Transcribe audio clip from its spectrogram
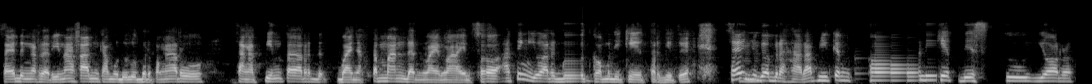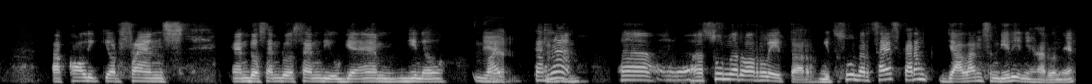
saya dengar dari Nathan kamu dulu berpengaruh, sangat pintar, banyak teman dan lain-lain. So I think you are a good communicator gitu ya. Saya Hmm. juga berharap you can communicate this to your uh, colleague, your friends, and dosen-dosen di UGM, you know, right? Iya. Karena Mhm. uh, uh, sooner or later gitu sooner saya sekarang jalan sendiri nih Harun ya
